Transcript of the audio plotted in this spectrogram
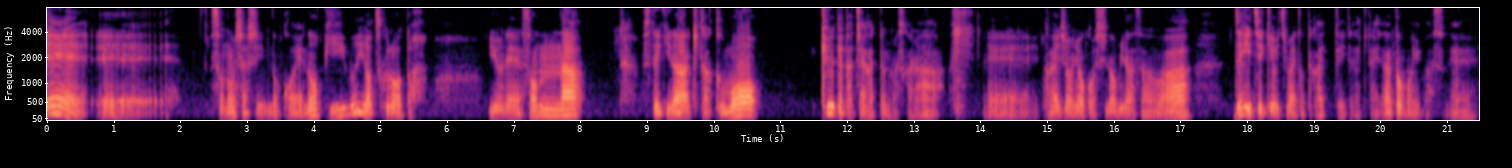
えー、その写真の声の PV を作ろうというね、そんな素敵な企画も急遽立ち上がっておりますから、えー、会場にお越しの皆さんは、ぜひチェキを1枚取って帰っていただきたいなと思いますね。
